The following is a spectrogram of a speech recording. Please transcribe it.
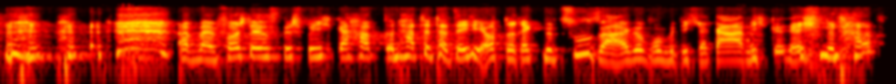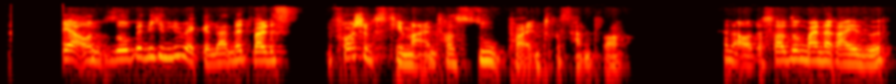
habe mein Vorstellungsgespräch gehabt und hatte tatsächlich auch direkt eine Zusage, womit ich ja gar nicht gerechnet habe. Ja, und so bin ich in Lübeck gelandet, weil das Forschungsthema einfach super interessant war. Genau, das war so meine Reise.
